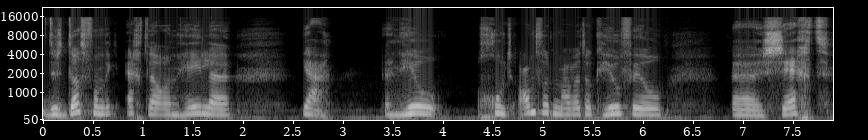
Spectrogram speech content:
Dus dat vond ik echt wel een hele, ja, een heel goed antwoord, maar wat ook heel veel uh, zegt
